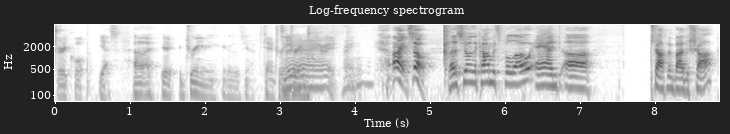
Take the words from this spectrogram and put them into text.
very cool. yes. Uh, yeah, dreamy because it's, you know Tangerine Right, Dream. right, right, right. All right, so let us know in the comments below and uh, stopping by the shop.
